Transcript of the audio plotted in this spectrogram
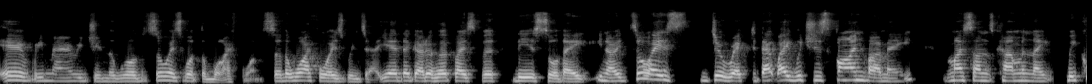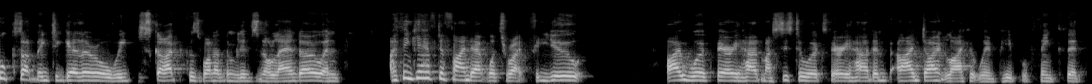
every marriage in the world, it's always what the wife wants. So the wife always wins out. Yeah, they go to her place for this, or they, you know, it's always directed that way, which is fine by me my sons come and they we cook something together or we Skype because one of them lives in Orlando and I think you have to find out what's right for you. I work very hard, my sister works very hard and I don't like it when people think that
